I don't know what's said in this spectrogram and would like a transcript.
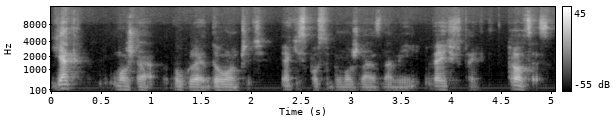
Jak można w ogóle dołączyć? W jaki sposób można z nami wejść w ten proces?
